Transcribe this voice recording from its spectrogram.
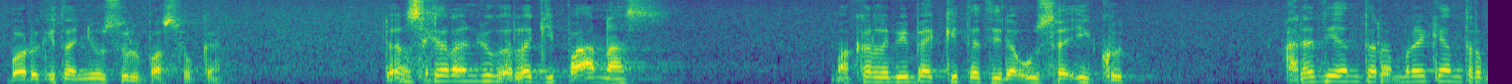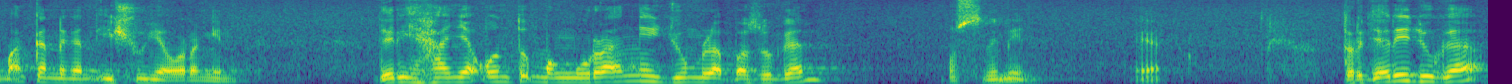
baru kita nyusul pasukan. Dan sekarang juga lagi panas. Maka lebih baik kita tidak usah ikut. Ada di antara mereka yang termakan dengan isunya orang ini. Jadi hanya untuk mengurangi jumlah pasukan, muslimin. Ya. Terjadi juga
